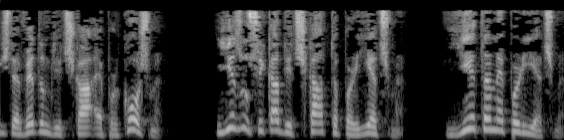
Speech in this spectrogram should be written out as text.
ishte vetëm diçka e përkohshme. Jezusi ka diçka të përjetshme, jetën e përjetshme.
